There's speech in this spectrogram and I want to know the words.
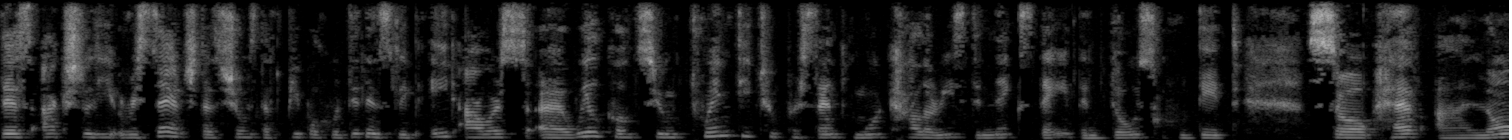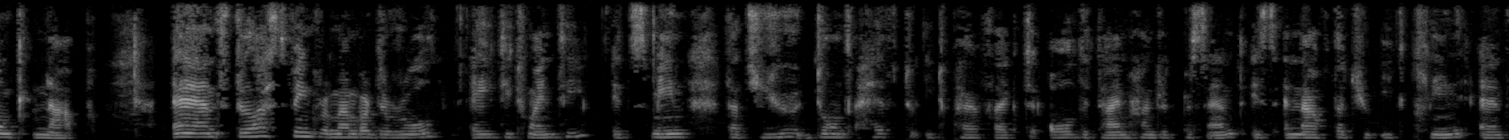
There's actually research that shows that people who didn't sleep eight hours uh, will consume 22% more calories the next day than those who did. So have a long nap. And the last thing, remember the rule 80 20 it's mean that you don't have to eat perfect all the time 100% is enough that you eat clean and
